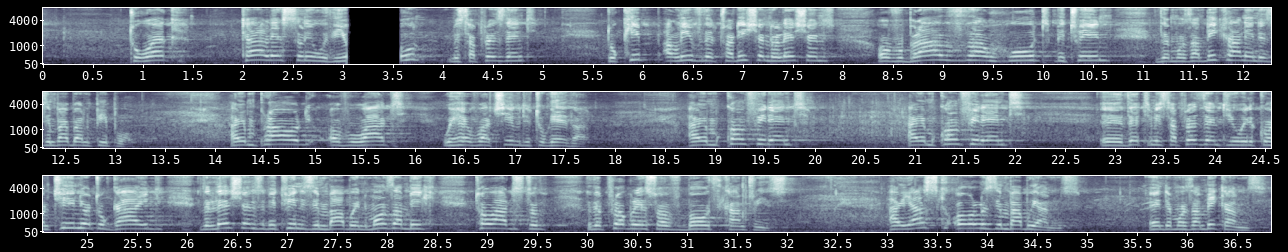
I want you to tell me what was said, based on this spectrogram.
to work tirelessly with you, Mr. President, to keep alive the traditional relations of brotherhood between the Mozambican and the Zimbabwean people. I am proud of what we have achieved together. I am confident, I am confident uh, that, Mr. President, you will continue to guide the relations between Zimbabwe and Mozambique towards to the progress of both countries. I ask all Zimbabweans and the Mozambicans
